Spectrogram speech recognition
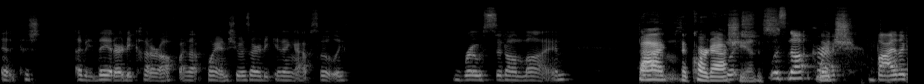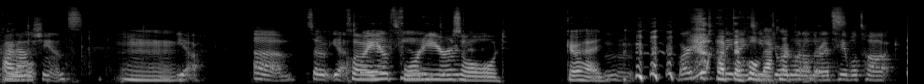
And because I mean, they had already cut her off by that point, and she was already getting absolutely roasted online. By um, the Kardashians. was not correct which by the I will- Kardashians. Mm. Yeah. Um. So yeah, Khloe, you're 40 years Jordyn- old. Go ahead. Mhm. March of I have to hold 2019, back Jordyn went on the Red. Table Talk.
